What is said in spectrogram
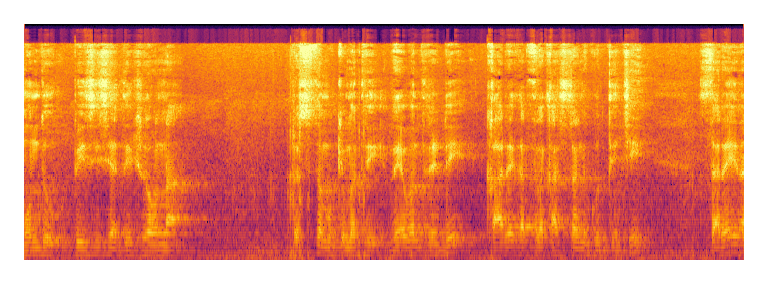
ముందు పిసిసి అధ్యక్షుగా ఉన్న ప్రస్తుత ముఖ్యమంత్రి రేవంత్ రెడ్డి కార్యకర్తల కష్టాన్ని గుర్తించి సరైన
